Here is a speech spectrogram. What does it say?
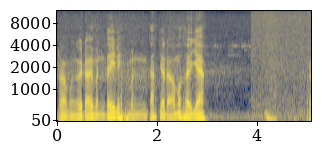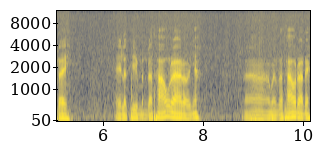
Rồi mọi người đợi mình tí đi mình tắt cho đỡ mất thời gian. Ở đây đây là khi mình đã tháo ra rồi nha. À, mình đã tháo ra đây.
